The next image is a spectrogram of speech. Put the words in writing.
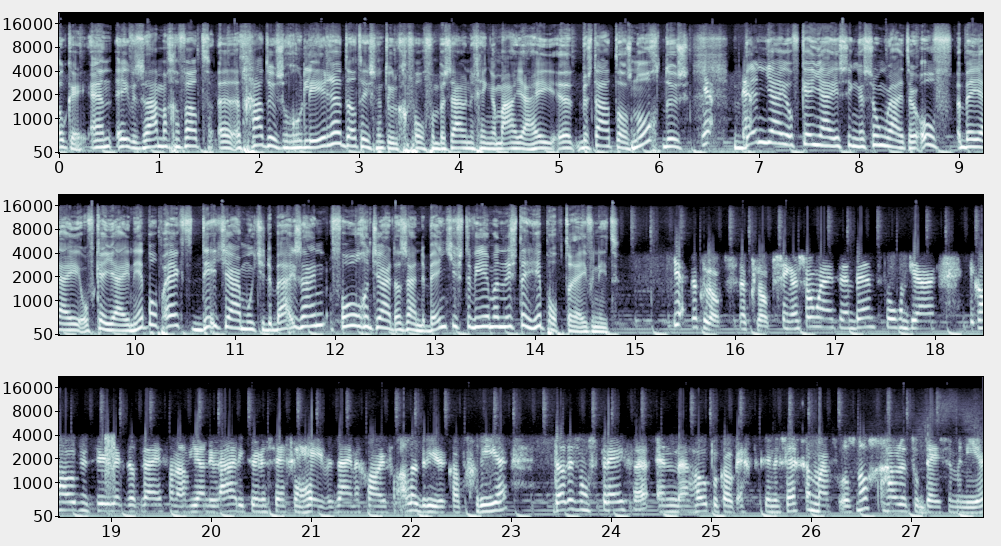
Oké, en even samengevat. eh, het gaat dus roleren. Dat is natuurlijk gevolg van bezuinigingen. Maar ja, hey, het bestaat alsnog. Dus Ja, ben jij of ken jij een singer-songwriter... of ben jij of ken jij een hip-hop act? Dit jaar moet je erbij zijn. Volgend jaar dan zijn de bandjes er weer... maar dan is de hip-hop er even niet. Ja, dat klopt. Dat klopt. Singer-songwriter en band volgend jaar. Ik hoop natuurlijk dat wij vanaf januari kunnen zeggen... hé, hey, we zijn er gewoon weer voor alle drie de categorieën. Dat is ons streven en dat hoop ik ook echt te kunnen zeggen. Maar vooralsnog houden we het op deze manier.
